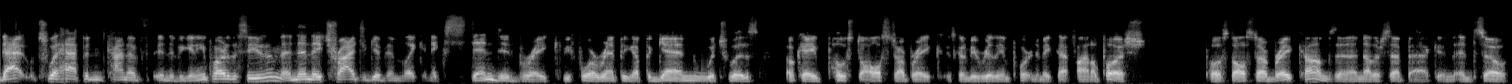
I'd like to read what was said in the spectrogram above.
that's what happened kind of in the beginning part of the season. And then they tried to give him like an extended break before ramping up again, which was okay. Post All Star break is going to be really important to make that final push. Post All Star break comes and another setback, and and so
